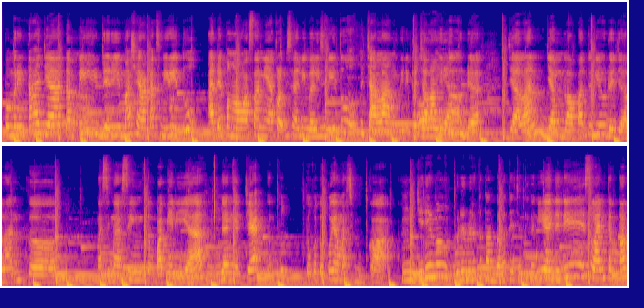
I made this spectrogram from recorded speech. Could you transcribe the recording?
pemerintah aja, tapi dari masyarakat sendiri itu ada pengawasannya. Kalau misalnya di Bali sendiri itu pecalang. Jadi pecalang Oh, itu iya. udah jalan jam 8 tuh dia udah jalan ke masing-masing tempatnya dia Hmm. dan ngecek untuk toko-toko yang masih buka. Hmm, jadi emang bener-bener ketat banget ya Centika di Iya, jadi selain ketat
